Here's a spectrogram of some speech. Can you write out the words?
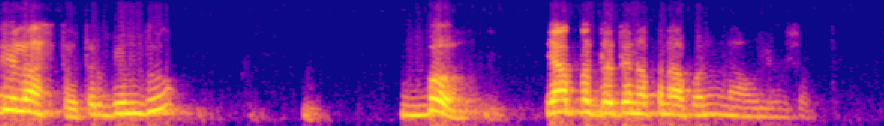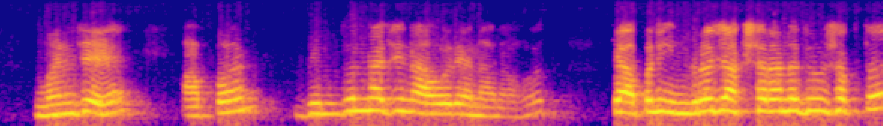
दिला असतं तर बिंदू ब या पद्धतीने आपण आपण नाव लिहू शकतो. म्हणजे आपण बिंदूंना जी नावं देणार आहोत ते आपण इंग्रजी अक्षरानं देऊ शकतो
